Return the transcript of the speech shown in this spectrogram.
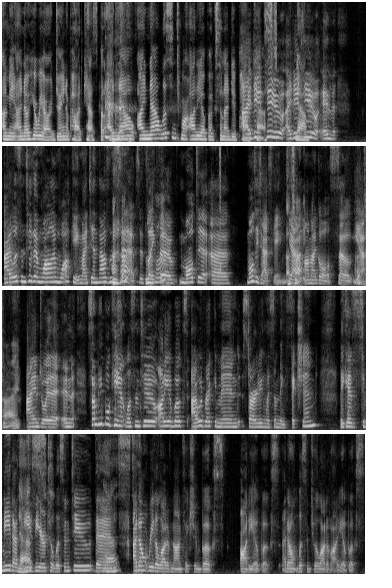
I mean, I know here we are doing a podcast, but I now I now listen to more audiobooks than I do podcasts. I do too. I do Yeah. too. And I listen to them while I'm walking my 10,000 Uh-huh. steps. It's like the multi uh multitasking. That's yeah, right. on my goals. So, yeah. That's right. I enjoy it. And some people can't listen to audiobooks. I would recommend starting with something fiction because to me that's Yes. easier to listen to than Yes. I don't read a lot of nonfiction books, audiobooks. I don't listen to a lot of audiobooks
